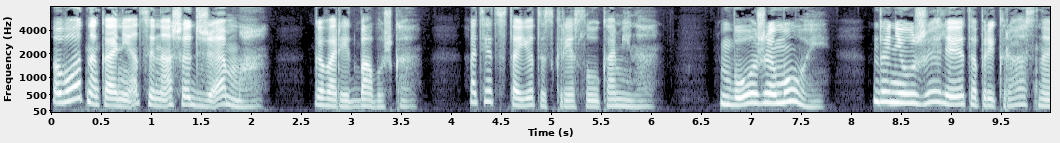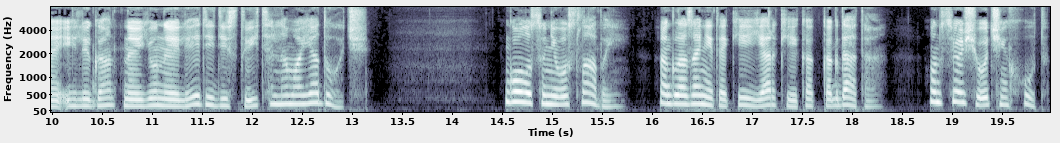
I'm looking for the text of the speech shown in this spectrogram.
вот, наконец, и наша Джемма», — говорит бабушка. Отец встает из кресла у камина. «Боже мой! Да неужели эта прекрасная и элегантная юная леди действительно моя дочь?» Голос у него слабый, а глаза не такие яркие, как когда-то. Он все еще очень худ,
